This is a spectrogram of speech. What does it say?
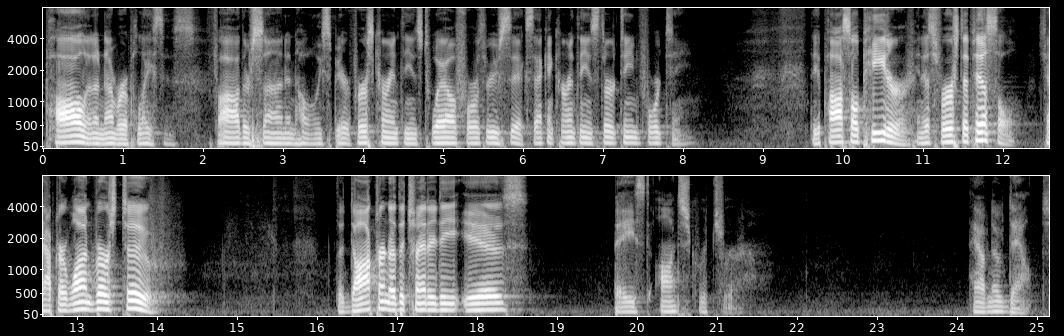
Paul in a number of places. Father, Son, and Holy Spirit. 1 Corinthians 12, 4 through 6. 2 Corinthians 13, 14. The Apostle Peter in his first epistle, chapter 1, verse 2. The doctrine of the Trinity is based on Scripture. Have no doubt.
